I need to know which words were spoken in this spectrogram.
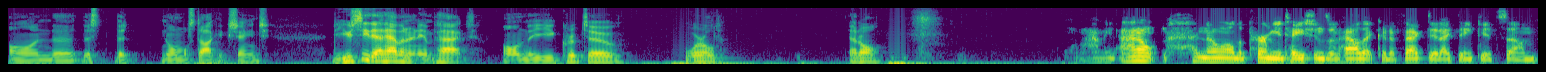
on the this, the normal stock exchange. Do you see that having an impact on the crypto world at all? I mean, I don't know all the permutations of how that could affect it. I think it's um,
